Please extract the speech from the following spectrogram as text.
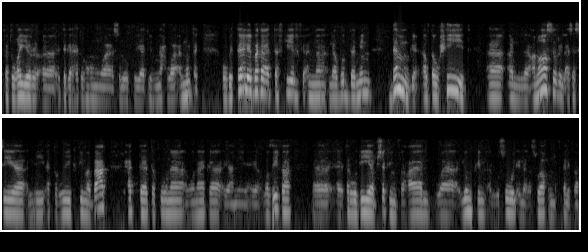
فتغير اتجاهاتهم وسلوكياتهم نحو المنتج. وبالتالي بدأ التفكير في أن لابد من دمج أو توحيد العناصر الأساسية للترويج فيما بعد حتى تكون هناك يعني وظيفة ترويجية بشكل فعال ويمكن الوصول إلى الأسواق المختلفة.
